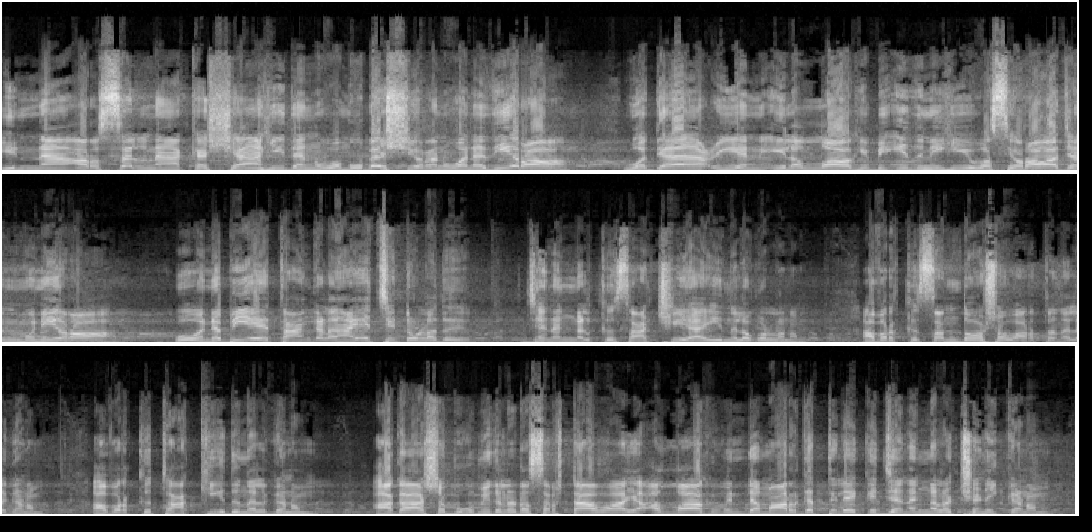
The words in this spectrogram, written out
ഇന്നാ അർസൽനാക ഷാഹിദൻ ബിഇദ്നിഹി വസിറാജൻ മുനീറ. ഓ അയച്ചിട്ടുള്ളത് ജനങ്ങൾക്ക് സാക്ഷിയായി നിലകൊള്ളണം. അവർക്ക് സന്തോഷ വാർത്ത നൽകണം. അവർക്ക് താക്കീത് നൽകണം. ആകാശഭൂമികളുടെ സൃഷ്ടാവായ അള്ളാഹുവിന്റെ മാർഗത്തിലേക്ക് ജനങ്ങളെ ക്ഷണിക്കണം.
